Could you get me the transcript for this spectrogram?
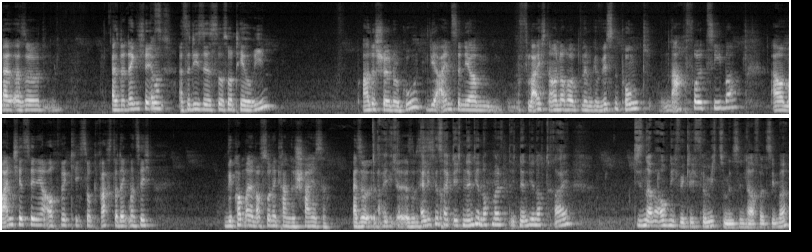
also, also da denke ich mir immer, also diese so, so Theorien, alles schön und gut. Die einen sind ja vielleicht auch noch ab einem gewissen Punkt nachvollziehbar, aber manche sind ja auch wirklich so krass, da denkt man sich, wie kommt man denn auf so eine kranke Scheiße? Also, ich, also ehrlich gesagt, ich nenne dir noch mal, ich nenne dir noch drei. Die sind aber auch nicht wirklich, für mich zumindest nicht nachvollziehbar.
